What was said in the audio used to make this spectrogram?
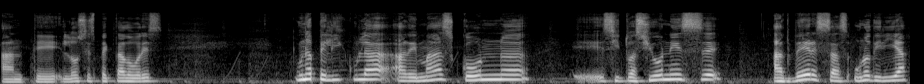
ante los espectadores? Una película además con eh, situaciones eh, adversas, uno diría,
